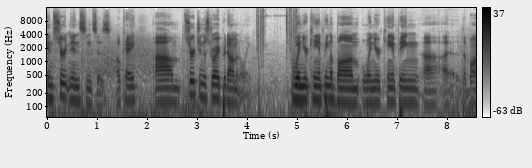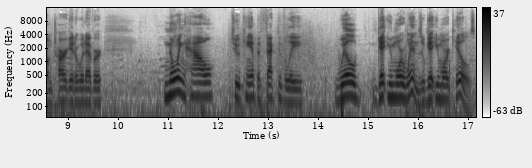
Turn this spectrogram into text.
in certain instances. Okay, um, search and destroy predominantly when you're camping a bomb, when you're camping uh, uh, the bomb target or whatever, knowing how to camp effectively will get you more wins, will get you more kills.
